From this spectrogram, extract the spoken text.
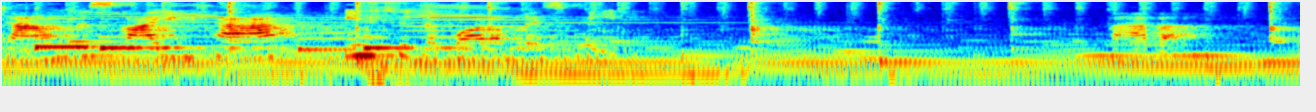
down the sliding path into the bottomless pit. Baba.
